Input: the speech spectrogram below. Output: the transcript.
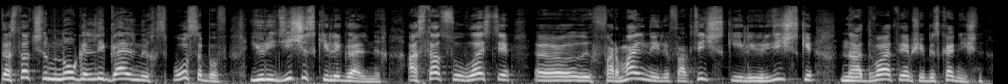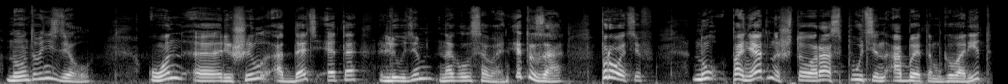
достаточно много легальных способов, юридически легальных, остаться у власти э, формально или фактически, или юридически на 2-3 вообще бесконечно. Но он этого не сделал он э, решил отдать это людям на голосование. Это за. Против. Ну, понятно, что раз Путин об этом говорит,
